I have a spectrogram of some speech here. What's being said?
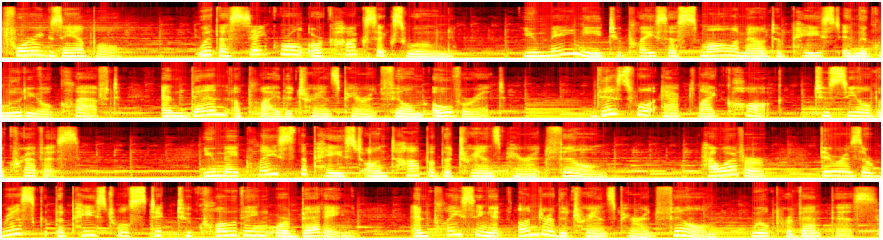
For example, with a sacral or coccyx wound, you may need to place a small amount of paste in the gluteal cleft and then apply the transparent film over it. This will act like caulk to seal the crevice. You may place the paste on top of the transparent film. However, there is a risk the paste will stick to clothing or bedding, and placing it under the transparent film will prevent this.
